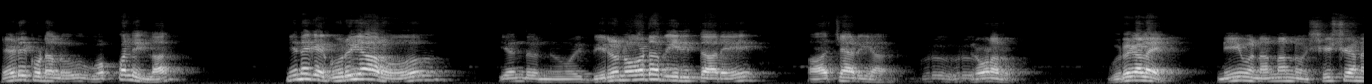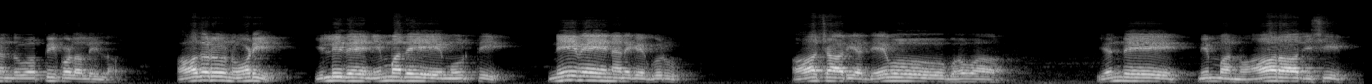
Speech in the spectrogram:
ಹೇಳಿಕೊಡಲು ಒಪ್ಪಲಿಲ್ಲ? ನಿನಗೆ ಗುರು ಯಾರು ಎಂದು ಬಿರುನೋಟ ಬೀರಿದ್ದಾರೆ ಆಚಾರ್ಯ ಗುರು ದ್ರೋಣರು. ಗುರುಗಳೇ ನೀವು ನನ್ನನ್ನು ಶಿಷ್ಯನೆಂದು ಒಪ್ಪಿಕೊಳ್ಳಲಿಲ್ಲ. ಆದರೂ ನೋಡಿ ಇಲ್ಲಿದೆ ನಿಮ್ಮದೇ ಮೂರ್ತಿ. ನೀವೇ ನನಗೆ ಗುರು. ಆಚಾರ್ಯ ದೇವೋಭವ ಎಂದೇ ನಿಮ್ಮನ್ನು ಆರಾಧಿಸಿ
